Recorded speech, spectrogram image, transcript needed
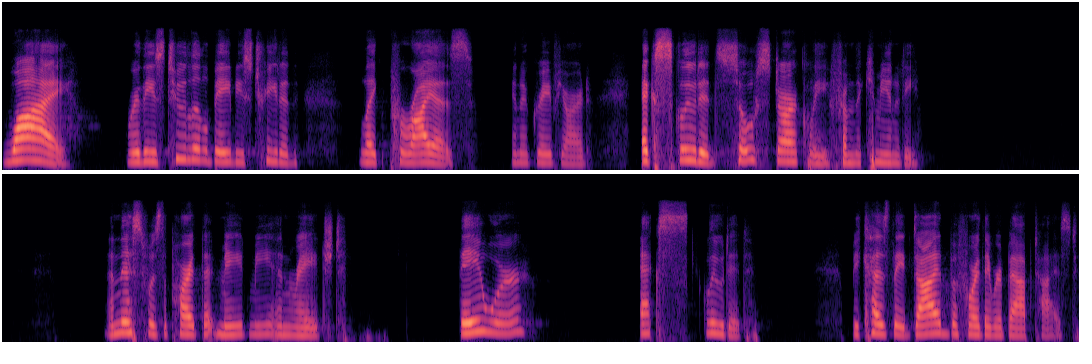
Why were these two little babies treated like pariahs in a graveyard, excluded so starkly from the community? And this was the part that made me enraged. They were excluded because they died before they were baptized.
